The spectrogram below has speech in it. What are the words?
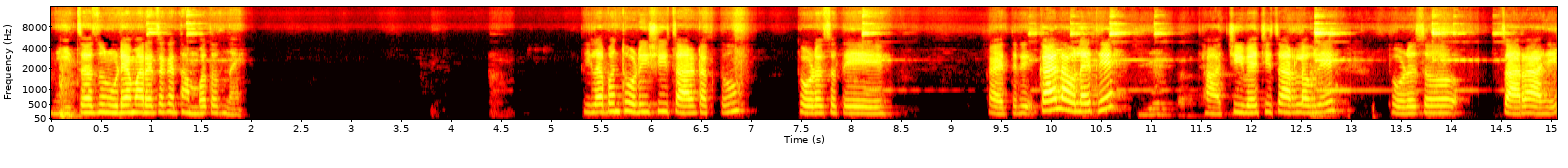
हिचं अजून उड्या मारायचं काय थांबतच नाही. तिला पण थोडीशी चार टाकतो. थोडंसं ते काहीतरी काय लावलंय ते? हा चिव्याची चार लावले. थोडंसं चारा आहे.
